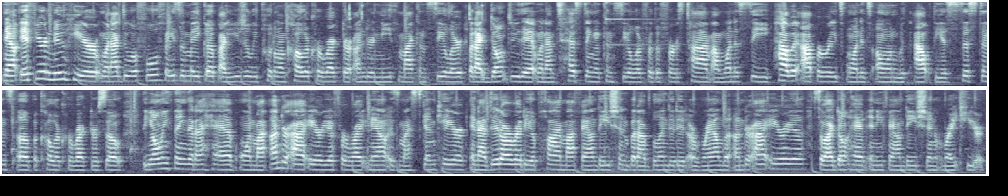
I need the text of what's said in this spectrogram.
Now if you're new here when I do a full face of makeup I usually put on color corrector underneath my concealer but I don't do that when I'm testing a concealer for the first time. I want to see how it operates on its own without the assistance of a color color corrector. So the only thing that I have on my under eye area for right now is my skincare. And I did already apply my foundation, but I blended it around the under eye area. So I don't have any foundation right here.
